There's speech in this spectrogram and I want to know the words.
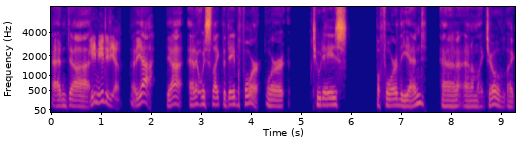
And, uh, He needed you. yeah, yeah. And it was like the day before or two days before the end. And, and I'm like, Joe, like,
